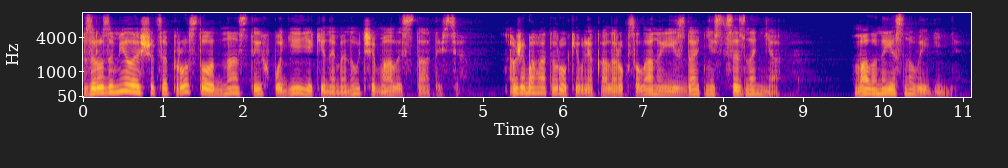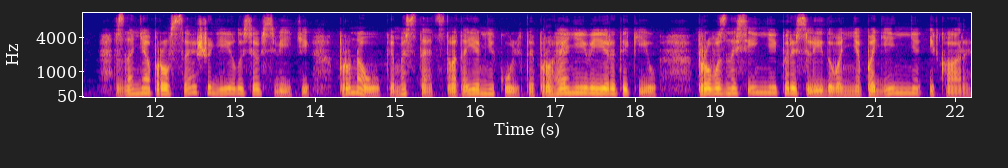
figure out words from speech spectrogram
зрозуміла, що це просто одна з тих подій, які неминуче мали статися. Вже багато років лякала Роксолану її здатність всезнання, мало неясновидіння знання про все, що діялося в світі, про науки, мистецтва, таємні культи, про геніїв і єретиків, про вознесіння і переслідування, падіння і кари.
